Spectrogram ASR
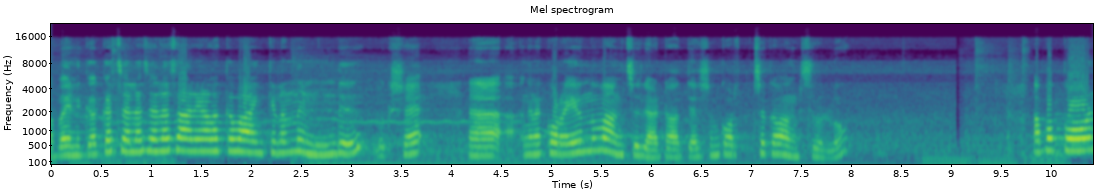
അപ്പോൾ എനിക്കൊക്കെ ചില ചില സാധനങ്ങളൊക്കെ വാങ്ങിക്കണം എന്നുണ്ട് പക്ഷേ അങ്ങനെ അങ്ങനെ കുറേയൊന്നും വാങ്ങിച്ചില്ല കേട്ടോ. അത്യാവശ്യം കുറച്ചൊക്കെ വാങ്ങിച്ചുള്ളൂ. അപ്പോൾ പോണ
